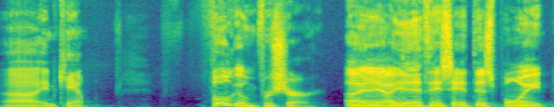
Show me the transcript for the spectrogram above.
uh, in camp. Fulgham for sure. I, I, I think say at this point,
